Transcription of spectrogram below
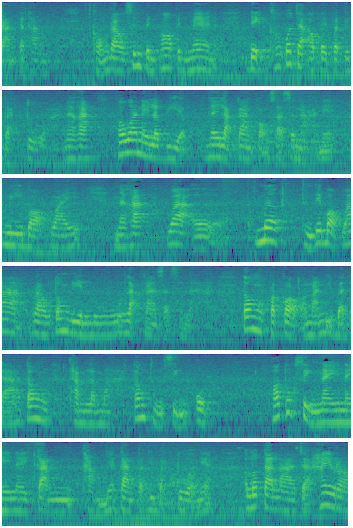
การกระทำของเราซึ่งเป็นพ่อเป็นแม่นะ เด็กเขาก็จะเอาไปปฏิบัติตัวนะคะ เพราะว่าในระเบียบในหลักการของศาสนาเนี่ยมีบอกไว้นะคะว่าเออเมื่อถึงได้บอกว่าเราต้องเรียนรู้หลักการศาสนา ต้องประกอบอามันอิบาดาต้องทำละหมาดต้องถือศีลอด เพราะทุกสิ่งในในในการทำเนี่ยการปฏิบัติตัวเนี่ยอัลลอฮฺตาลาจะให้เรา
